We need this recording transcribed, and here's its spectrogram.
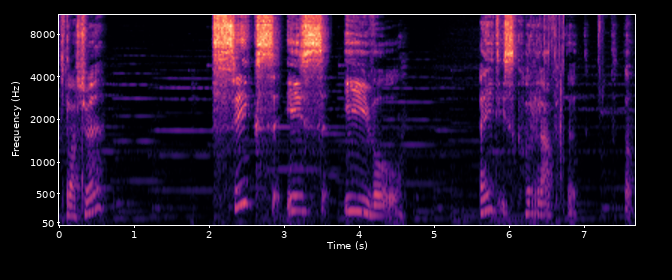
Sprawdźmy. Six is evil. Eight is corrupted. To...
